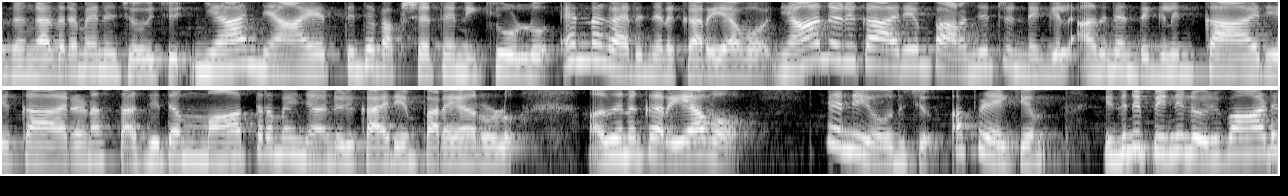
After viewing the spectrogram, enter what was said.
ഗംഗാധരമേനെ ചോദിച്ചു ഞാൻ ന്യായത്തിന്റെ പക്ഷത്തെ നിൽക്കുകയുള്ളൂ എന്ന കാര്യം നിനക്കറിയാവോ? ഞാനൊരു കാര്യം പറഞ്ഞിട്ടുണ്ടെങ്കിൽ അതിനെന്തെങ്കിലും കാര്യകാരണ സഹിതം മാത്രമേ ഞാനൊരു കാര്യം പറയാറുള്ളൂ. അത് നിനക്കറിയാവോ? എന്ന് ചോദിച്ചു. അപ്പോഴേക്കും ഇതിന് പിന്നിൽ ഒരുപാട്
